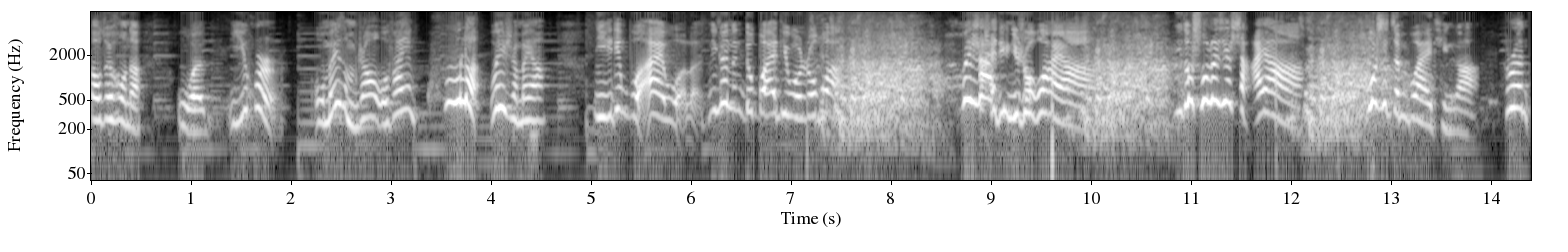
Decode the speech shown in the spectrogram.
到最后呢，我一会儿我没怎么着，我发现哭了。为什么呀？你一定不爱我了。你看，那你都不爱听我说话，为啥爱听你说话呀？你都说了些啥呀？我是真不爱听啊。”他说：“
